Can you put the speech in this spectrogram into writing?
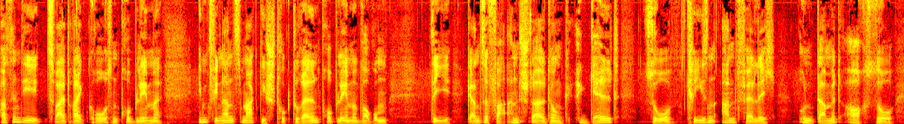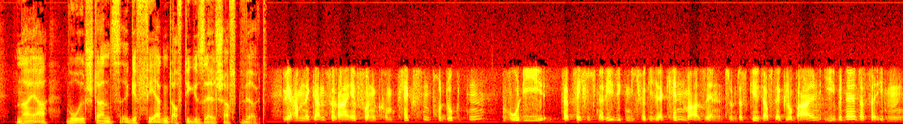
Was sind die zwei, drei großen Probleme im Finanzmarkt, die strukturellen Probleme, warum die ganze Veranstaltung Geld so krisenanfällig und damit auch so, naja, wohlstandsgefährdend auf die Gesellschaft wirkt? Wir haben eine ganze Reihe von komplexen Produkten, wo die tatsächlichen Risiken nicht wirklich erkennbar sind. Und das gilt auf der globalen Ebene, dass da eben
